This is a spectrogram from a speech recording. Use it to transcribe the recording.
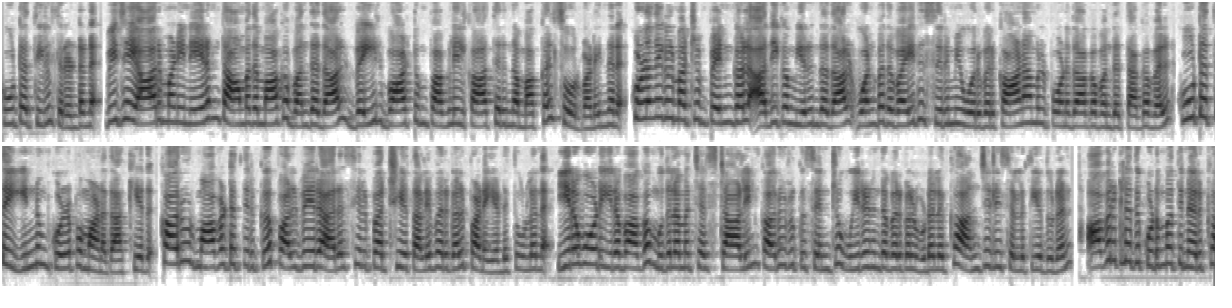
கூட்டத்தில் திரண்டனர். விஜய் ஆறு மணி நேரம் தாமதமாக வந்ததால் வெயில் வாட்டும் பகலில் காத்திருந்த மக்கள் சோர்வடைந்தனர். குழந்தைகள் மற்றும் பெண்கள் அதிகம் இருந்ததால் ஒன்பது வயது சிறுமி ஒருவர் காணாமல் போனதாக வந்த தகவல் கூட்டத்தை இன்னும் குழப்பமானதாக்கியது. கரூர் மாவட்டத்திற்கு பல்வேறு அரசியல் பற்றிய தலைவர்கள் படையெடுத்துள்ளனர். இரவோடு இரவாக முதலமைச்சர் ஸ்டாலின் கரூருக்கு சென்று உயிரிழந்தவர்கள் உடலுக்கு அஞ்சலி செலுத்தியதுடன் அவர்களது குடும்பத்தினருக்கு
